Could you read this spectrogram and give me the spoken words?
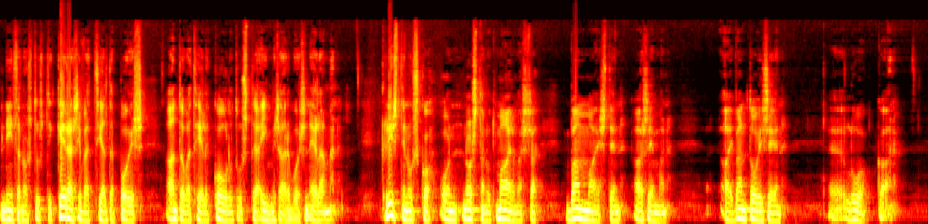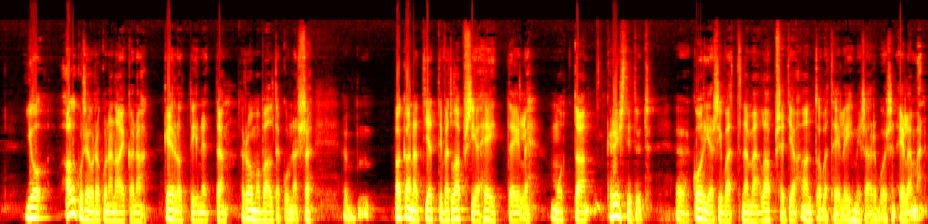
niin sanotusti keräsivät sieltä pois, antoivat heille koulutusta ja ihmisarvoisen elämän. Kristinusko on nostanut maailmassa vammaisten aseman aivan toiseen luokkaan. Jo alkuseurakunnan aikana kerrottiin, että Rooman valtakunnassa pakanat jättivät lapsia heitteille, mutta kristityt korjasivat nämä lapset ja antoivat heille ihmisarvoisen elämän.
